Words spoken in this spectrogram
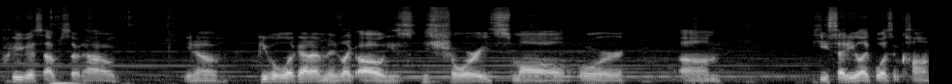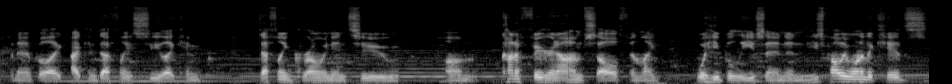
previous episode how, you know, people look at him and he's like, oh, he's he's short, he's small, or um, he said he like wasn't confident, but like I can definitely see like him definitely growing into um, kind of figuring out himself and like what he believes in, and he's probably one of the kids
